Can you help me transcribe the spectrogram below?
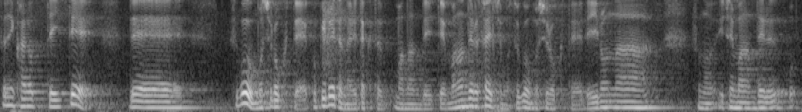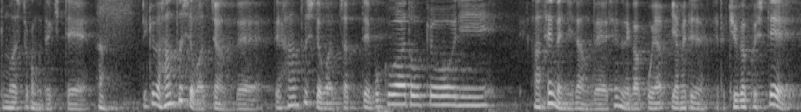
それに通っていてですごい面白くてコピーライターになりたくて学んでいて学んでる最中もすごい面白くてでいろんなその一緒に学んでる友達とかもできてはい。でけど半年で終わっちゃうのでで半年で終わっちゃって僕は東京にあ仙台にいたので仙台で学校や辞めてじゃなくて、えっと、休学して、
